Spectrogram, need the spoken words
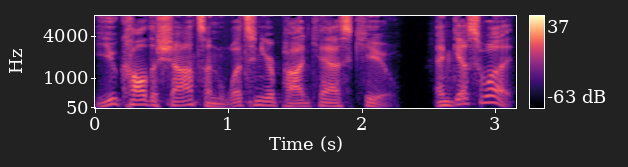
you call the shots on what's in your podcast queue. And guess what?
